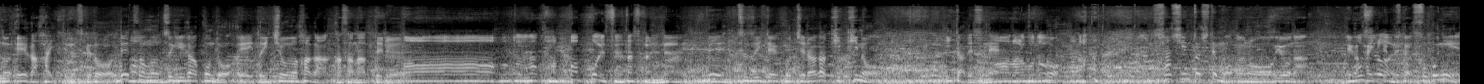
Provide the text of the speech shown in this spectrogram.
の絵が入ってるんですけどでその次が今度、えー、とイチョウの葉が重なってる。あ、あー本当だ、なんか葉っぱっぽいですね、確かにね。で続いてこちらが木木の板ですね。あーなるほど。の写真としてもあのような絵が入ってるんですけどそこに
